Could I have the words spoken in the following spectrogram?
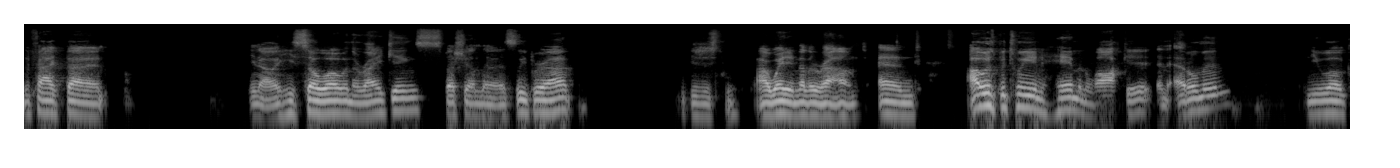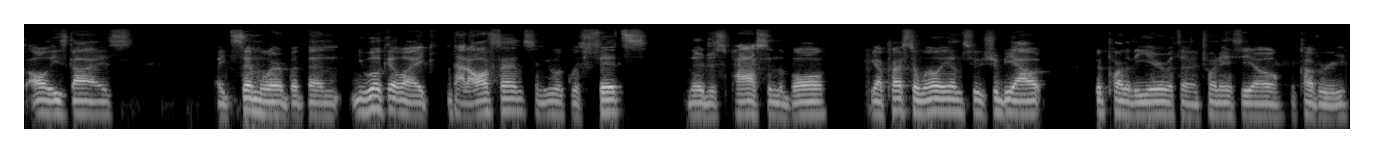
the fact that, you know, he's so low in the rankings, especially on the sleeper app, you just, I waited another round. And I was between him and Lockett and Edelman. And you look, all these guys like similar, but then you look at like that offense and you look with Fitz, they're just passing the ball. You got Preston Williams, who should be out good part of the year with a torn ACL recovery.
